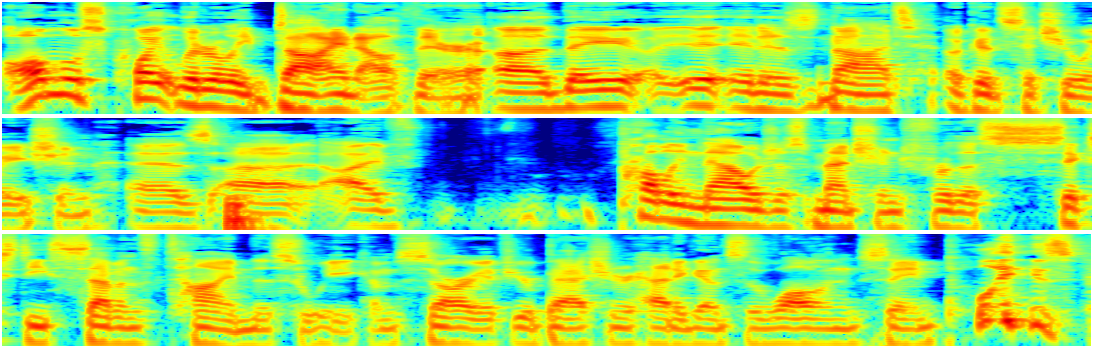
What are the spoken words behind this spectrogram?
almost quite literally dying out there. Uh, they it is not a good situation as uh, I've probably now just mentioned for the 67th time this week. I'm sorry if you're bashing your head against the wall and saying, please,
